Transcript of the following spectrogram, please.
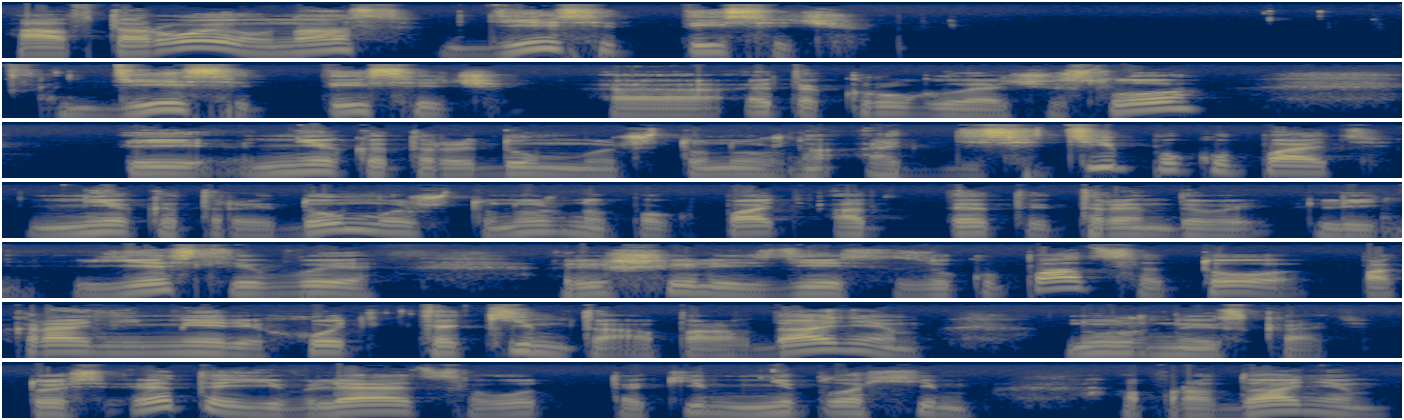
А второе у нас 10 тысяч. 10 тысяч э, это круглое число. И некоторые думают, что нужно от 10 покупать, некоторые думают, что нужно покупать от этой трендовой линии. Если вы решили здесь закупаться, то, по крайней мере, хоть каким-то оправданием нужно искать. То есть это является вот таким неплохим оправданием,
